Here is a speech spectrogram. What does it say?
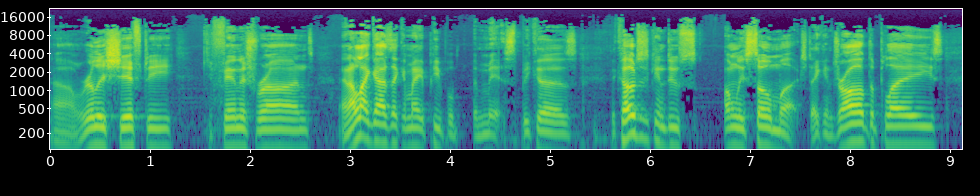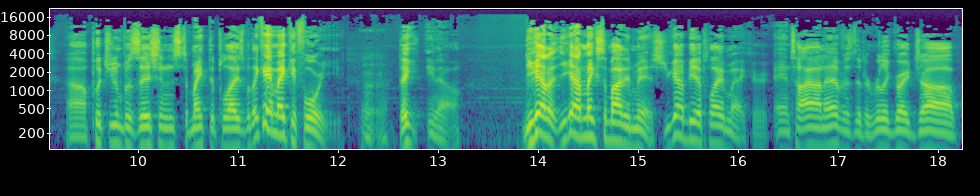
Um, really shifty, can finish runs, and I like guys that can make people miss because the coaches can do only so much. They can draw up the plays, uh, put you in positions to make the plays, but they can't make it for you. Mm-mm. They, you know, you gotta you gotta make somebody miss. You gotta be a playmaker, and Tiyon Evans did a really great job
